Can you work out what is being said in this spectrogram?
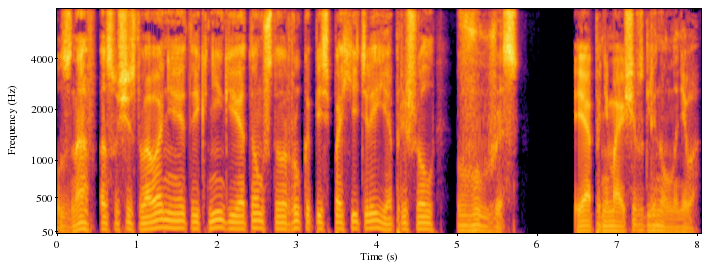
Узнав о существовании этой книги и о том, что рукопись похитили, я пришел в ужас. Я понимающе взглянул на него.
